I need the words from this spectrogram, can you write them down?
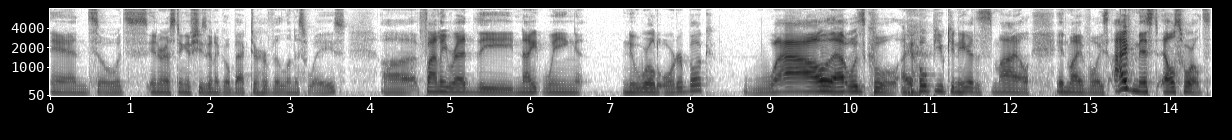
and so it's interesting if she's going to go back to her villainous ways. Uh, finally read the Nightwing New World Order book. Wow, that was cool. I hope you can hear the smile in my voice. I've missed Elseworlds,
